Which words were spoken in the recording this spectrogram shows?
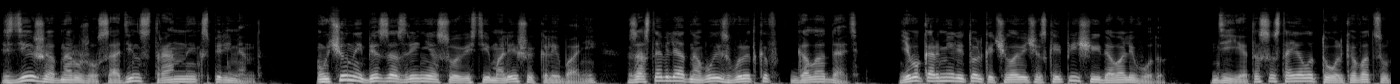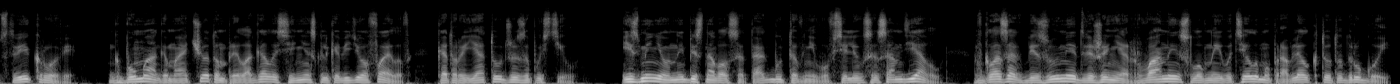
Здесь же обнаружился один странный эксперимент. Ученые без зазрения совести и малейших колебаний заставили одного из выродков голодать. Его кормили только человеческой пищей и давали воду. Диета состояла только в отсутствии крови. К бумагам и отчетам прилагалось и несколько видеофайлов, которые я тут же запустил. Измененный бесновался так, будто в него вселился сам дьявол — в глазах безумие, движения рваные, словно его телом управлял кто-то другой,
